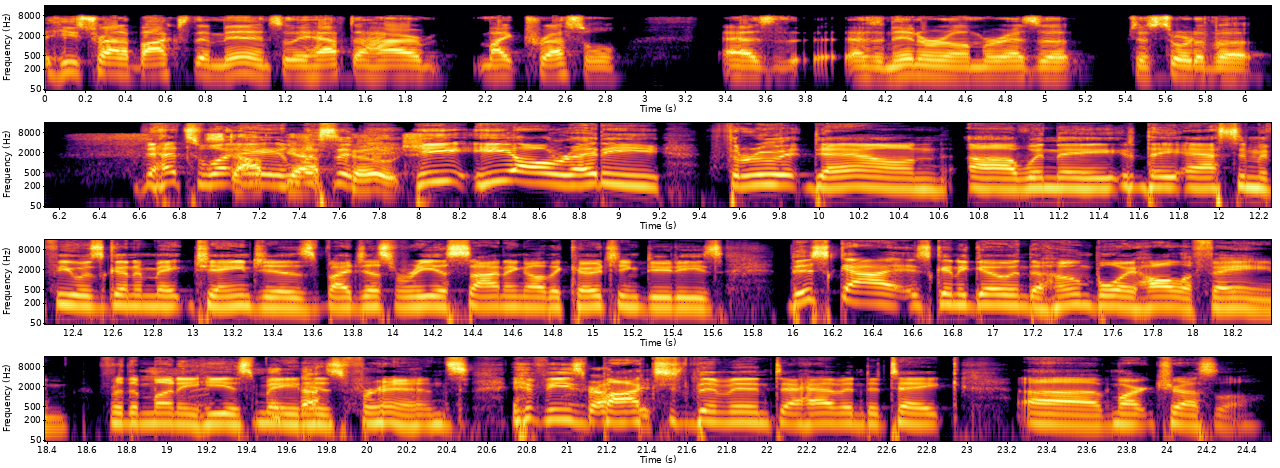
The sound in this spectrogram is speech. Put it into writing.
He's trying to box them in, so they have to hire Mike Tressel as as an interim or as a just sort of a that's what. Hey, listen, coach. he he already threw it down uh, when they they asked him if he was going to make changes by just reassigning all the coaching duties. This guy is going to go in the Homeboy Hall of Fame for the money he has made yeah. his friends if he's right. boxed them into having to take uh, Mark Tressel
